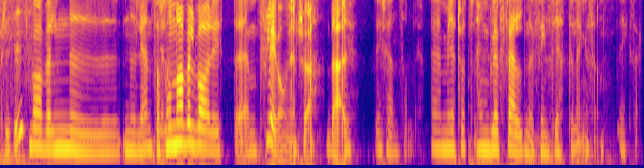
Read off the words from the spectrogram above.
Precis, var väl ny, nyligen, fast hon har väl varit eh, fler gånger tror jag där. det känns som det. Eh, men jag tror att hon blev fälld nu för inte jättelänge sedan. Exakt.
